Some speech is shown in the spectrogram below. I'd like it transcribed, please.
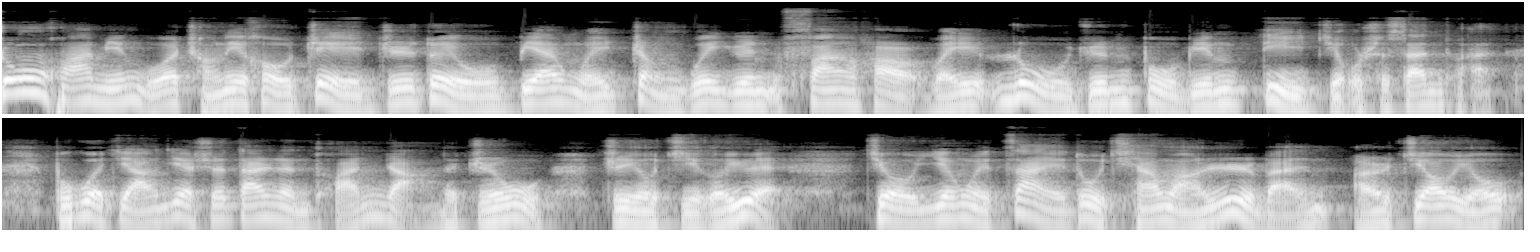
中华民国成立后，这支队伍编为正规军，番号为陆军步兵第九十三团。不过，蒋介石担任团长的职务只有几个月，就因为再度前往日本而交由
